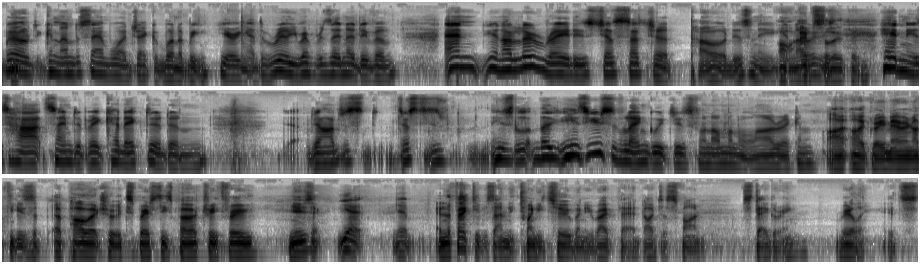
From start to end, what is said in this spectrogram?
well, you can understand why Jacob want to be hearing it. The really representative of, and you know, Lou Reed is just such a poet, isn't he? You Oh, know, his absolutely. head and his heart seem to be connected, and you know, just just his his the, his use of language is phenomenal. I reckon. I, I agree, Marion. I think he's a, a poet who expressed his poetry through music. Yeah, yeah. And the fact he was only 22 when he wrote that, I just find staggering. Really, it's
